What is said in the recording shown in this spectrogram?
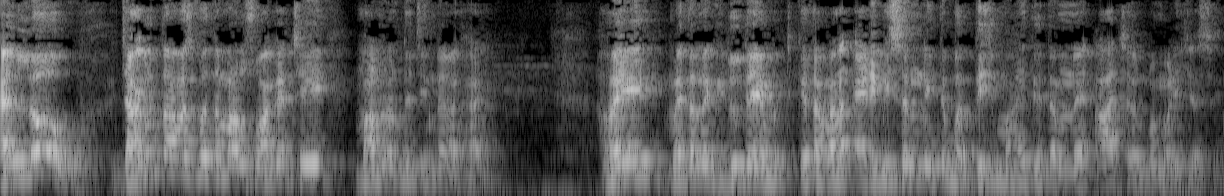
હેલો! જાગૃત આવાસમાં તમારું સ્વાગત છે. મારું નામ છે ચિંતન અખાણી હવે મેં તમને કીધું તેમ કે તમારા એડમિશનની તે બધી જ માહિતી તમને આ ચેનલ પર મળી જશે.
